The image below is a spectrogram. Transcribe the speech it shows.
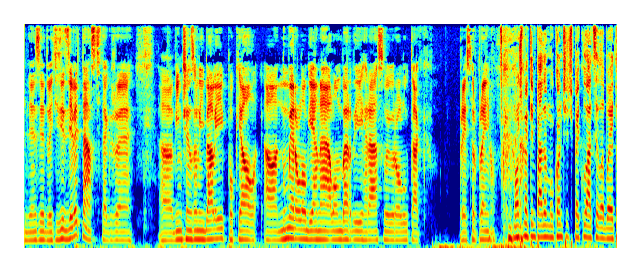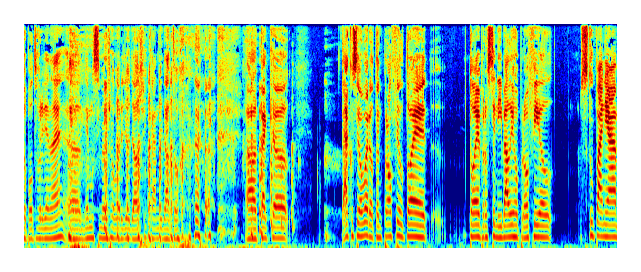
dnes je 2019, takže uh, Vincenzo Nibali, pokiaľ uh, numerológia na Lombardii hrá svoju rolu, tak priestor pre ňo. Môžeme tým pádom ukončiť špekulácie, lebo je to potvrdené. Uh, nemusíme už hovoriť o ďalších kandidátoch. tak ako si hovoril, ten profil to je to je proste Nibaliho profil stúpania,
